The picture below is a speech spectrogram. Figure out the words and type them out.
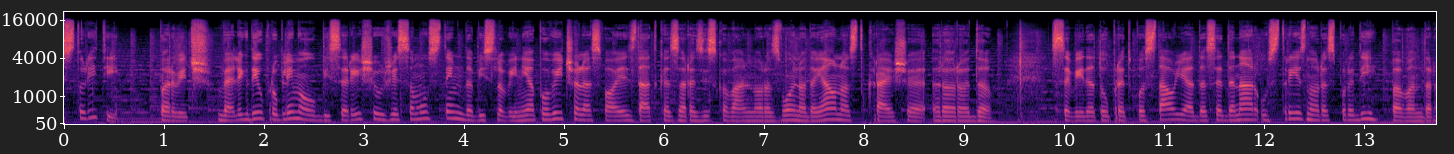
Storiti? Prvič, velik del problemov bi se rešil že samo s tem, da bi Slovenija povečala svoje izdatke za raziskovalno razvojno dejavnost, krajše RRD. Seveda to predpostavlja, da se denar ustrezno razporedi, pa vendar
